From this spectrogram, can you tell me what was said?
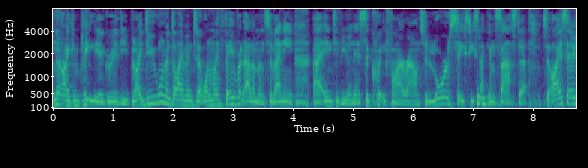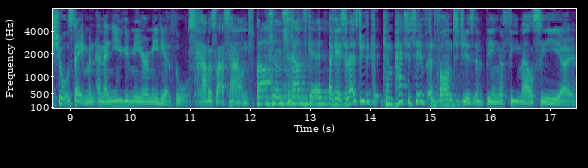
No, I completely agree with you. But I do want to dive into one of my favorite elements of any uh, interview, and it's the quick fire round. So Laura's 60 seconds SaaStr. So I say a short statement and then you give me your immediate thoughts. How does that sound? Awesome. Sounds good. Okay, so let's do the competitive advantages of being a female CEO.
